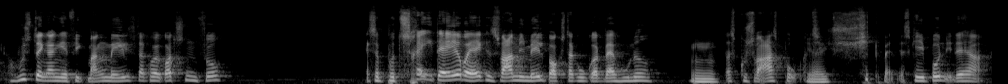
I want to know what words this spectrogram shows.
jeg kan huske dengang jeg fik mange mails, der kunne jeg godt sådan få, altså på tre dage, hvor jeg ikke havde svaret min mailbox, der kunne godt være 100 Mm. der skulle svares på. Og jeg tænkte, shit mand, jeg skal i bund i det her.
